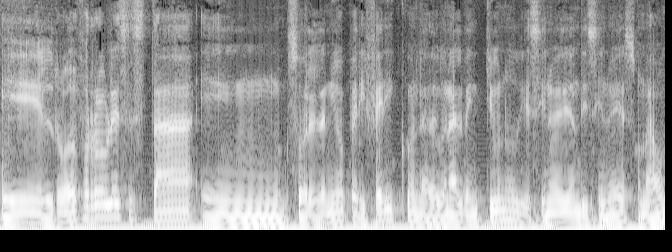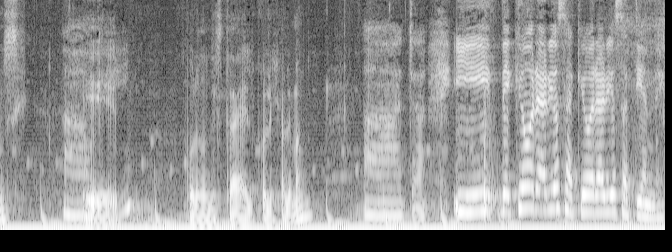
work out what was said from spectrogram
El Rodolfo Robles está en, sobre el anillo periférico, en la diagonal 21, 19, 19, zona 11. Ah, eh, por donde está el colegio alemán. Ah, ya. ¿Y de qué horarios a qué horarios atiende?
